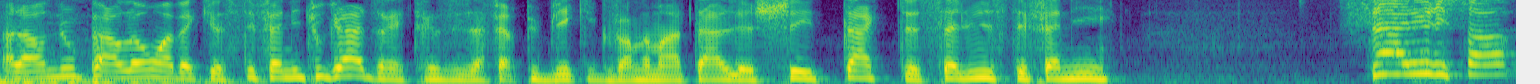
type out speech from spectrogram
Alors, nous parlons avec Stéphanie Touga, directrice des affaires publiques et gouvernementales chez TACT. Salut Stéphanie. Salut Richard.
